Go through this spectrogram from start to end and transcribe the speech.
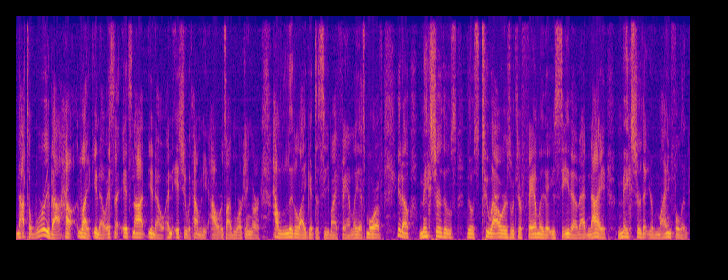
not to worry about how, like, you know, it's it's not you know an issue with how many hours I'm working or how little I get to see my family. It's more of you know make sure those those two hours with your family that you see them at night, make sure that you're mindful and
